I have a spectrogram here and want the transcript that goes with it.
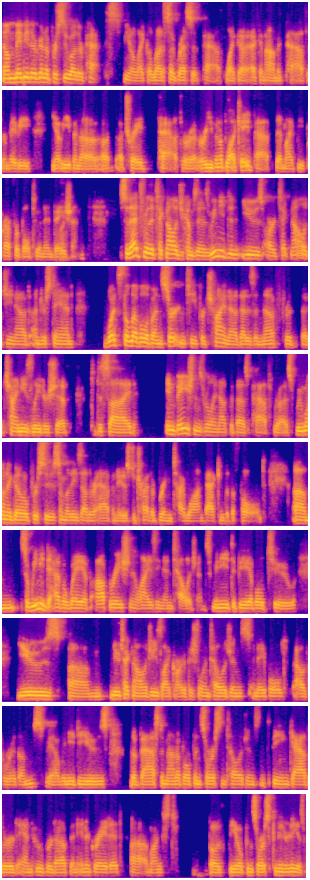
um, maybe they're going to pursue other paths, you know, like a less aggressive path, like an economic path, or maybe, you know, even a, a, a trade path or, or even a blockade path that might be preferable to an invasion. So that's where the technology comes in is we need to use our technology now to understand what's the level of uncertainty for China that is enough for the Chinese leadership to decide invasion is really not the best path for us. We want to go pursue some of these other avenues to try to bring Taiwan back into the fold. Um, so we need to have a way of operationalizing intelligence. We need to be able to use um, new technologies like artificial intelligence enabled algorithms. You know, we need to use the vast amount of open source intelligence that's being gathered and hoovered up and integrated uh, amongst both the open source community as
